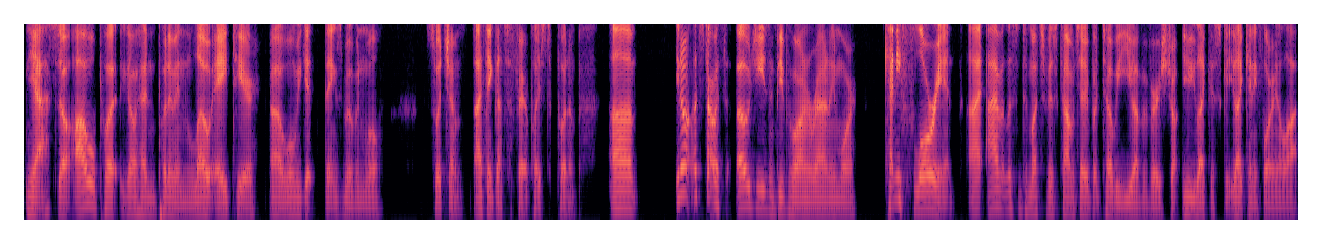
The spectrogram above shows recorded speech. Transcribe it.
Yeah, so I will put go ahead and put him in low A tier. Uh, when we get things moving, we'll switch him. I think that's a fair place to put him. Um, you know, let's start with OGs and people who aren't around anymore. Kenny Florian. I, I haven't listened to much of his commentary, but Toby, you have a very strong. You like this. You like Kenny Florian a lot.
